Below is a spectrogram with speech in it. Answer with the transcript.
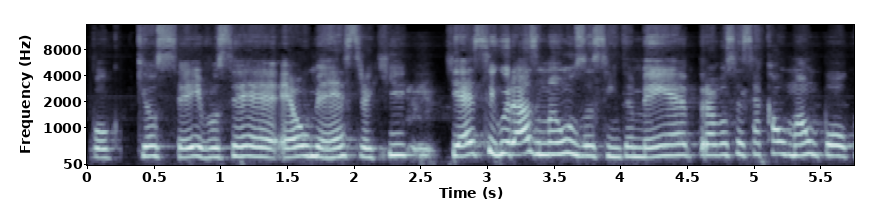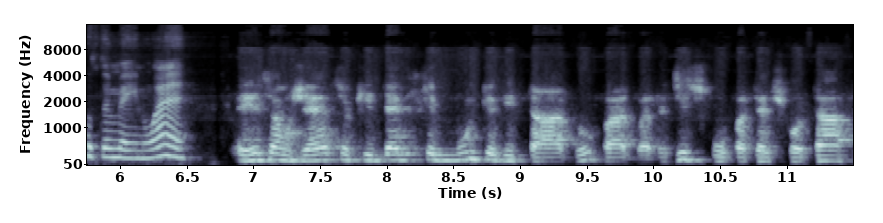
pouco que eu sei, você é o mestre aqui, que é segurar as mãos assim também, é para você se acalmar um pouco também, não é? Esse é um gesto que deve ser muito evitado, Bárbara, desculpa até te cortar,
